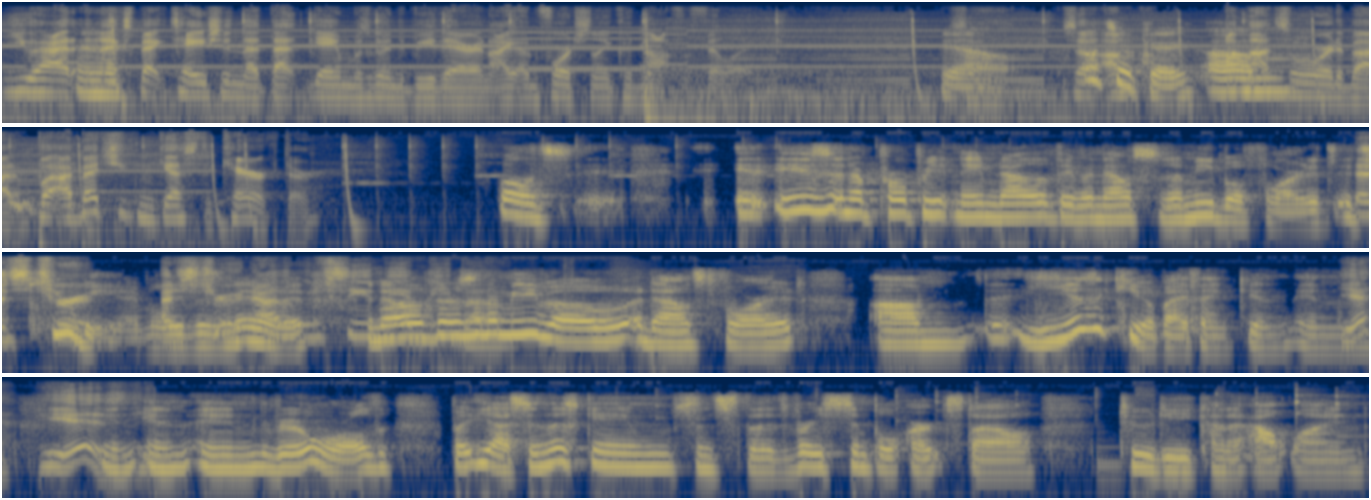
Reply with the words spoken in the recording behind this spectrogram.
you had an Eh. expectation that that game was going to be there, and I unfortunately could not fulfill it. yeah. So, so That's I'm, okay. I'm Um, not so worried about it, but I bet you can guess the character. Well, it's it is an appropriate name now that they've announced an amiibo for it. It's, it's That's. I believe That's is true. the name Now of it. we've seen And the now that there's an amiibo. announced for it. Um, he is a cube, I think, in in Yeah, he is. in, He- in in the real world. But yes, in this game, since the very simple art style, 2D kind of outline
